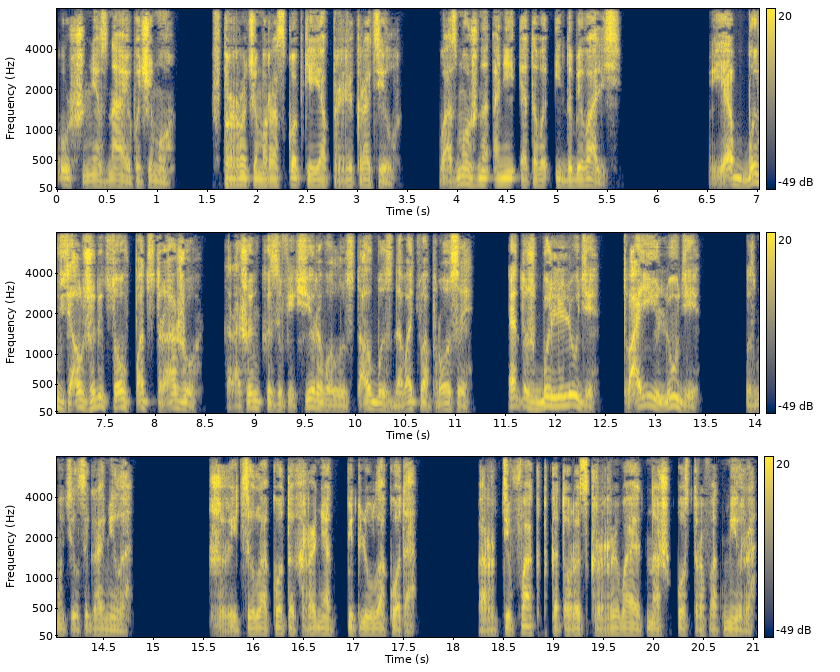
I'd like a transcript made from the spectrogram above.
Уж не знаю почему. Впрочем, раскопки я прекратил. Возможно, они этого и добивались. Я бы взял жрецов под стражу, хорошенько зафиксировал и стал бы задавать вопросы. Это ж были люди, твои люди, — возмутился Громила. Жрецы Лакота хранят петлю Лакота. Артефакт, который скрывает наш остров от мира,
